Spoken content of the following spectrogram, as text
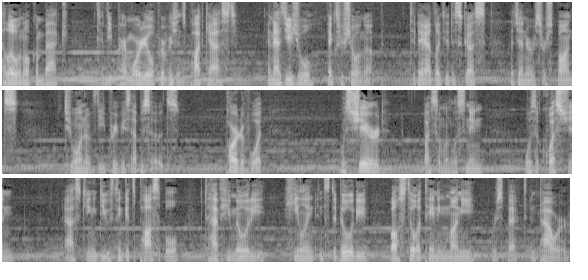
Hello and welcome back to the Primordial Provisions Podcast. And as usual, thanks for showing up. Today I'd like to discuss a generous response to one of the previous episodes. Part of what was shared by someone listening was a question asking Do you think it's possible to have humility, healing, and stability while still attaining money, respect, and power?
